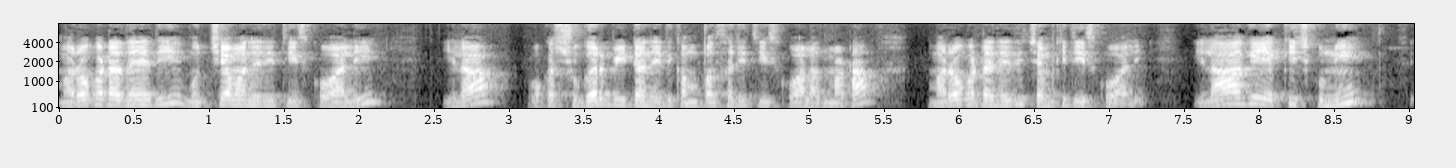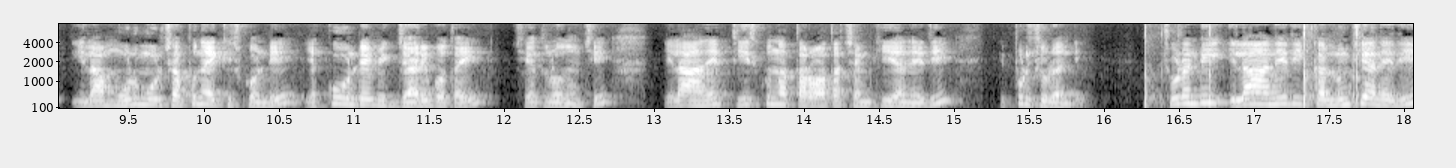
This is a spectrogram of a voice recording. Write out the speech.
మరొకటి అనేది ముత్యం అనేది తీసుకోవాలి. ఇలా ఒక షుగర్ బీట్ అనేది కంపల్సరీ తీసుకోవాలన్నమాట. మరొకటి అనేది చమ్కి తీసుకోవాలి. ఇలాగే ఎక్కించుకుని ఇలా మూడు మూడు చప్పున ఎక్కించుకోండి. ఎక్కువ ఉంటే మీకు జారిపోతాయి చేతిలో నుంచి. ఇలా అనేది తీసుకున్న తర్వాత చమ్కి అనేది ఇప్పుడు చూడండి. చూడండి ఇలా అనేది ఇక్కడ నుంచి అనేది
